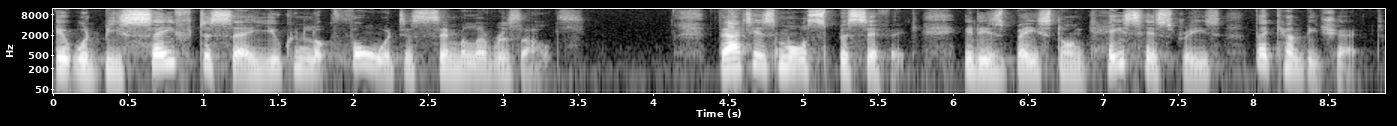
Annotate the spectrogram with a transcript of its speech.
It would be safe to say you can look forward to similar results. That is more specific. It is based on case histories that can be checked.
